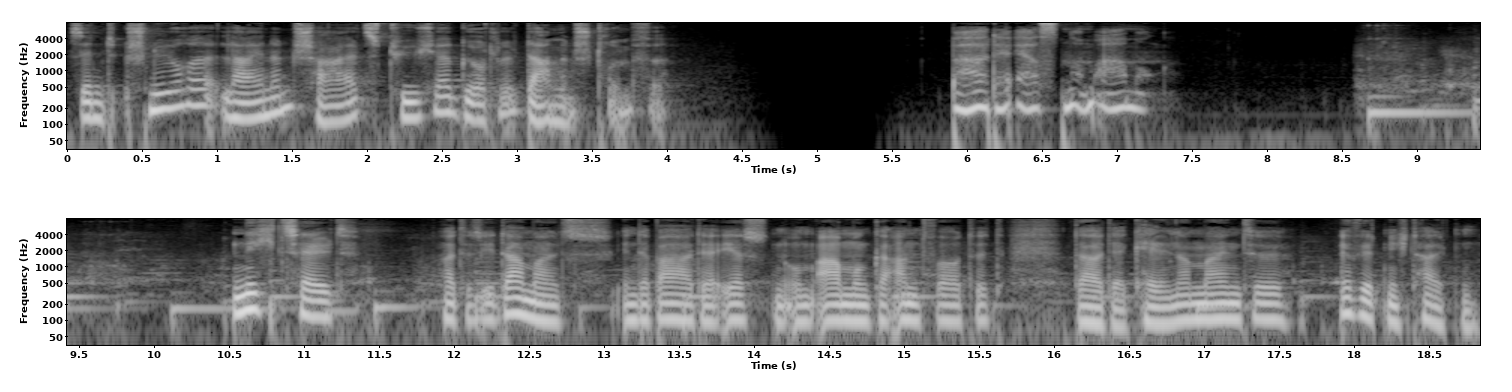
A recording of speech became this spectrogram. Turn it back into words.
sind Schnüre, Leinen, Schals, Tücher, Gürtel, Damenstrümpfe. Bar der ersten Umarmung. Nichts hält, hatte sie damals in der Bar der ersten Umarmung geantwortet, da der Kellner meinte, er wird nicht halten.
